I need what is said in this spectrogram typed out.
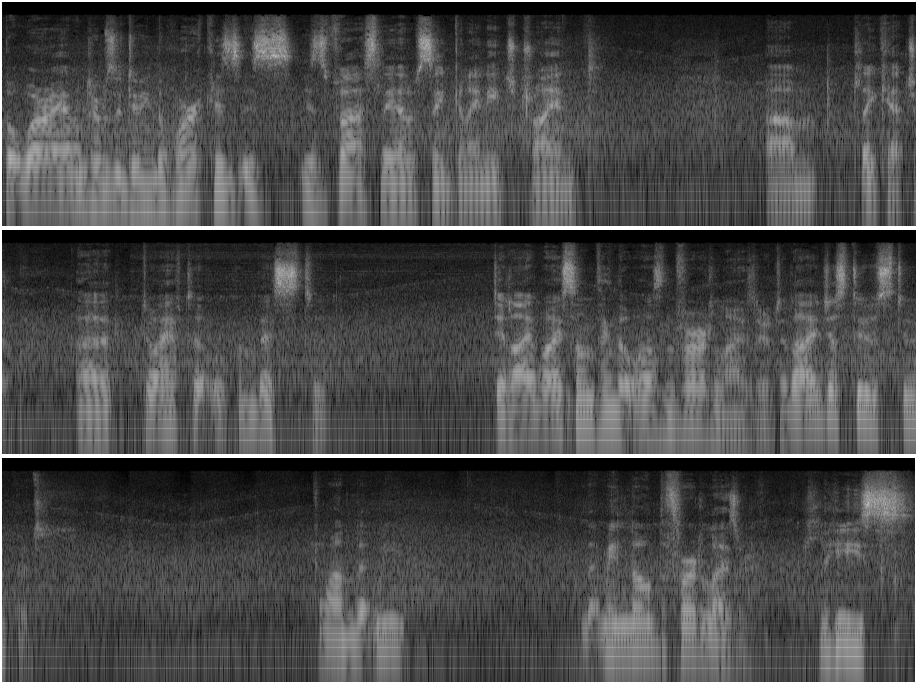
but where I am in terms of doing the work is is is vastly out of sync, and I need to try and um, play catch up. Uh, do I have to open this to? Did I buy something that wasn't fertilizer? Did I just do stupid? Come on, let me let me load the fertilizer, please.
